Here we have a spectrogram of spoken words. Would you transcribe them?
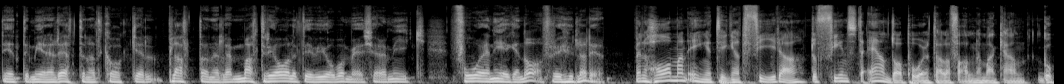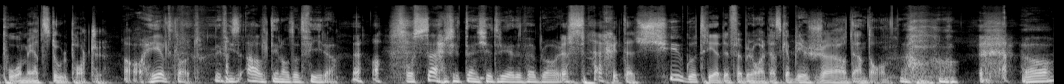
det är inte mer än rätten att kakelplattan eller materialet det vi jobbar med, keramik, får en egen dag för att hylla det. Men har man ingenting att fira, då finns det en dag på året i alla fall när man kan gå på med ett storparty. Ja, helt klart. Det finns alltid något att fira. Och särskilt den 23 februari. Särskilt den 23 februari, den ska bli röd den dagen. Ja.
